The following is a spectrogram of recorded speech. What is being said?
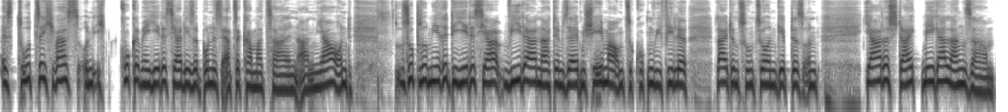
es tut sich was und ich gucke mir jedes Jahr diese Bundesärztekammerzahlen an, ja, und subsumiere die jedes Jahr wieder nach demselben Schema, um zu gucken, wie viele Leitungsfunktionen gibt es. Und ja, das steigt mega langsam.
